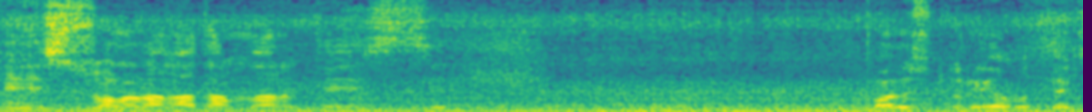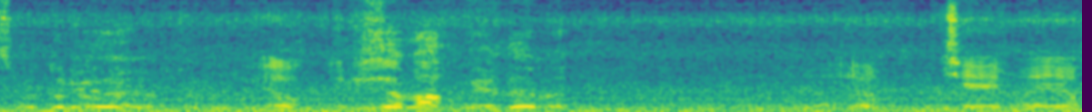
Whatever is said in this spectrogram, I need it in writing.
tesis olarak adamların tesisi. Polis duruyor mu? Ters mi duruyor? Yok Bize bakmıyor değil mi? Yok çevirme yok.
